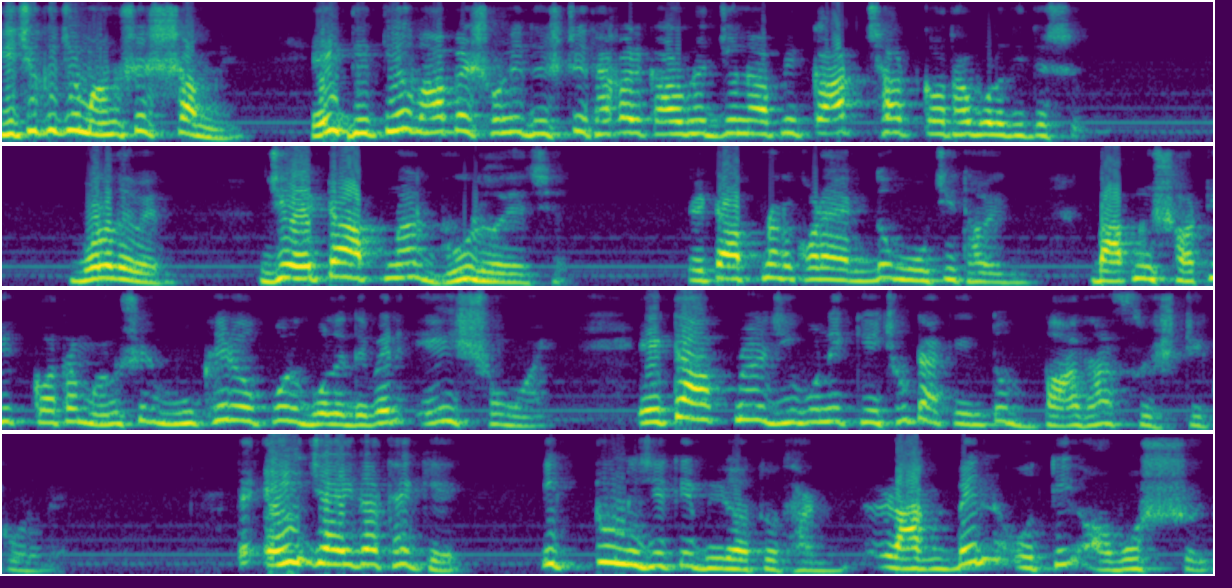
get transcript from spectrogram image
কিছু কিছু মানুষের সামনে এই দ্বিতীয় ভাবে শনি দৃষ্টি থাকার কারণের জন্য আপনি কাট ছাট কথা বলে দিতে বলে দেবেন। যে এটা আপনার ভুল হয়েছে, এটা আপনার করা একদম উচিত হয়নি বা আপনি সঠিক কথা মানুষের মুখের ওপর বলে দেবেন এই সময়। এটা আপনার জীবনে কিছুটা কিন্তু বাধা সৃষ্টি করবে। এই জায়গা থেকে একটু নিজেকে বিরত থাক, রাখবেন অতি অবশ্যই।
